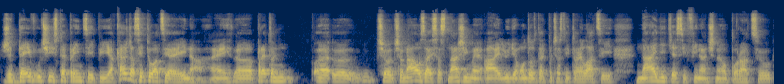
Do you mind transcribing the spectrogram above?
že Dave učí isté princípy a každá situácia je iná. Hej. E, preto čo, čo naozaj sa snažíme aj ľuďom odovzdať počas týchto relácií, nájdite si finančného poradcu,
